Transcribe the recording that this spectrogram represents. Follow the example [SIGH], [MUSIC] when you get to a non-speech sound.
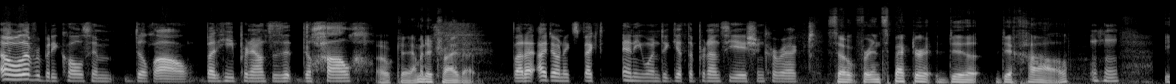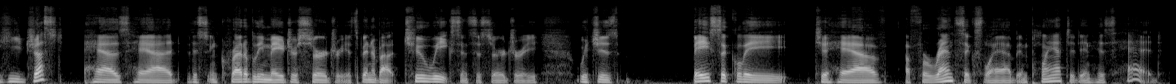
Oh well, everybody calls him Dalal, but he pronounces it Dalal. Okay, I'm going to try that. But I, I, don't expect anyone to get the pronunciation correct. So for Inspector De Dalal, mm-hmm. he just has had this incredibly major surgery. It's been about two weeks since the surgery, which is basically to have a forensics lab implanted in his head.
